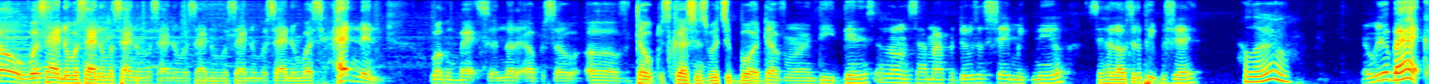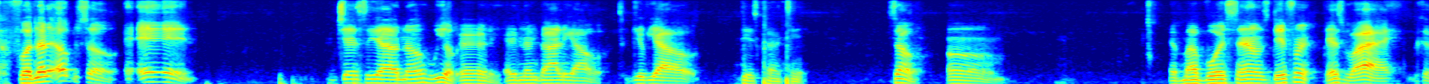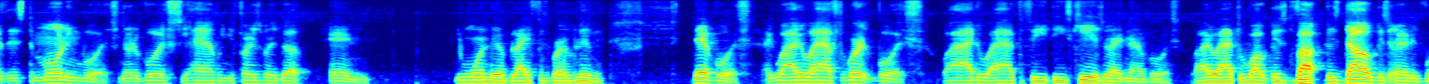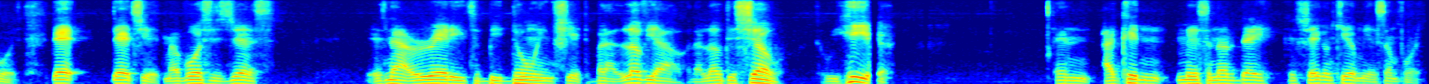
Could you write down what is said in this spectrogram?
Yo, what's happening? What's happening? What's happening? What's happening? What's happening? What's happening? What's happening? What's happening? Welcome back to another episode of Dope Discussions with your boy Devon D. Dennis, alongside my producer Shay McNeil. Say hello to the people, Shay. Hello. And we're back for another episode. And just so y'all know, we up early at an ungodly hour to give y'all this content. So, um, if my voice sounds different, that's why because it's the morning voice. You know, the voice you have when you first wake up and you wonder if life is worth living. That voice. Like, why do I have to work voice? Why do I have to feed these kids right now voice? Why do I have to walk this vo- this dog this early voice? That that shit. My voice is just it's not ready to be doing shit. But I love y'all and I love this show. So we here. And I couldn't miss another day because Shay gonna kill me at some point.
